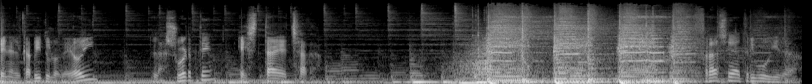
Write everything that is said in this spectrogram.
En el capítulo de hoy la suerte está echada. Frase atribuida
